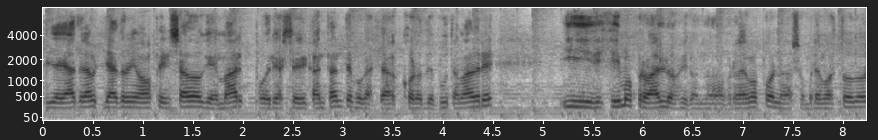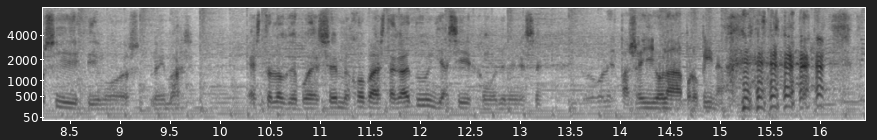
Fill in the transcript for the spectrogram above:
ya, ya teníamos pensado que Mark podría ser el cantante porque hacía los coros de puta madre y decidimos probarlo y cuando lo probemos pues nos asombremos todos y decidimos no hay más. Esto es lo que puede ser mejor para esta Catun y así es como tiene que ser. Luego les pasé yo la propina.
